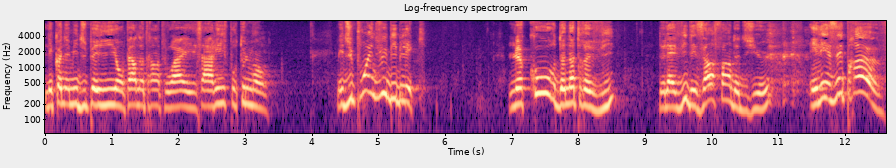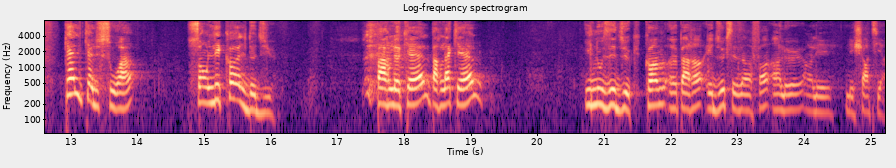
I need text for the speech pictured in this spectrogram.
l'économie du pays, on perd notre emploi et ça arrive pour tout le monde. Mais du point de vue biblique, le cours de notre vie, de la vie des enfants de Dieu, et les épreuves, quelles qu'elles soient, sont l'école de Dieu, par, lequel, par laquelle il nous éduque, comme un parent éduque ses enfants en, les, les châtiant.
